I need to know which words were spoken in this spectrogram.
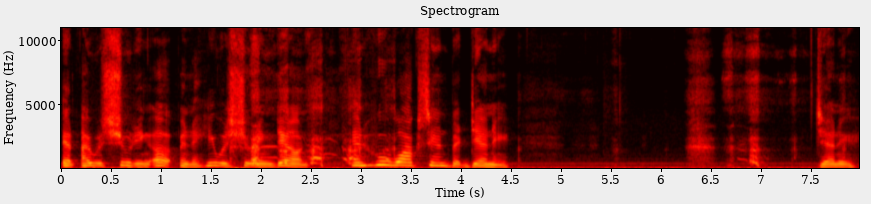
and I was shooting up and he was shooting down. and who walks in but Denny? Jenny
